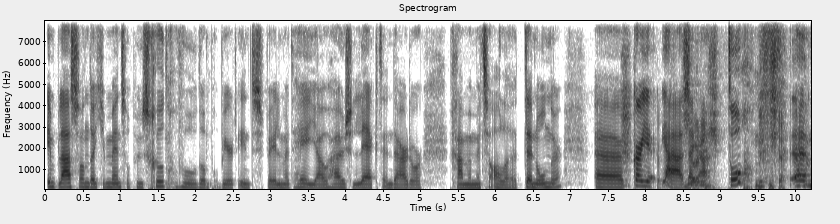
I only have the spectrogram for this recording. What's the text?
In plaats van dat je mensen op hun schuldgevoel dan probeert in te spelen met hé, hey, jouw huis lekt en daardoor gaan we met z'n allen ten onder. Uh, kan je, ja, nou ja, toch? Ehm,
